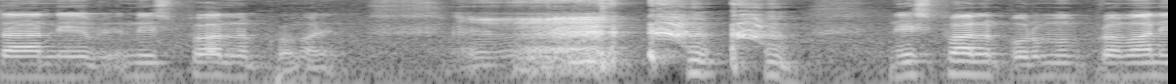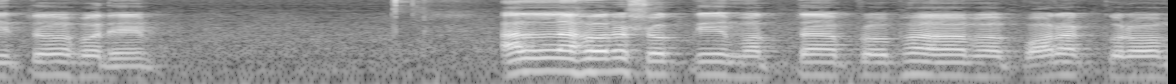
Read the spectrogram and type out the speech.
তা নিষ্ফল নিষ্ফল প্রমাণিত হলে আল্লাহর শক্তি, মত্তা, প্রভাব, পরাক্রম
